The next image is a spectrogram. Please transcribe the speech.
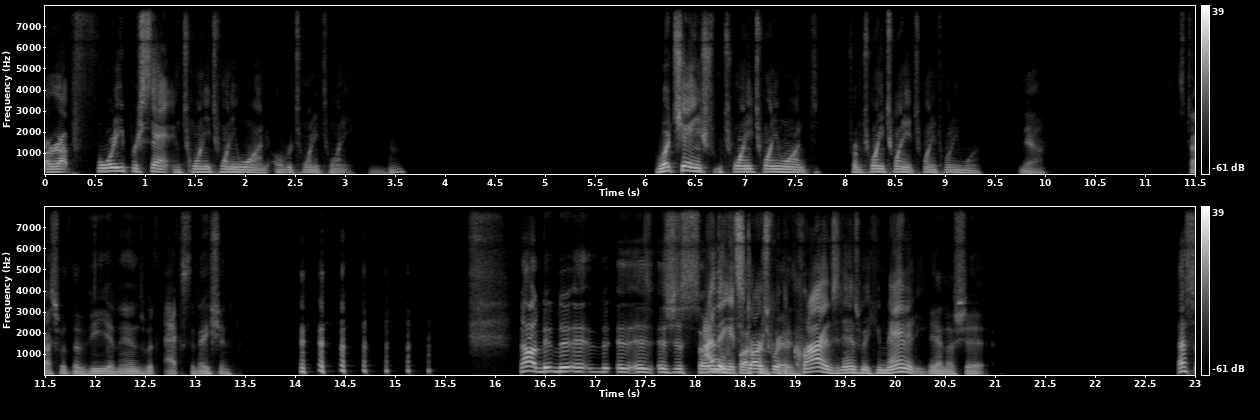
are up 40% in 2021 over 2020. Mm-hmm. What changed from 2021 to, from 2020 to 2021? Yeah, starts with a V and ends with vaccination. no, dude, it- it- it- it's just so. I think it starts with the crimes and ends with humanity. Yeah, no shit. That's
